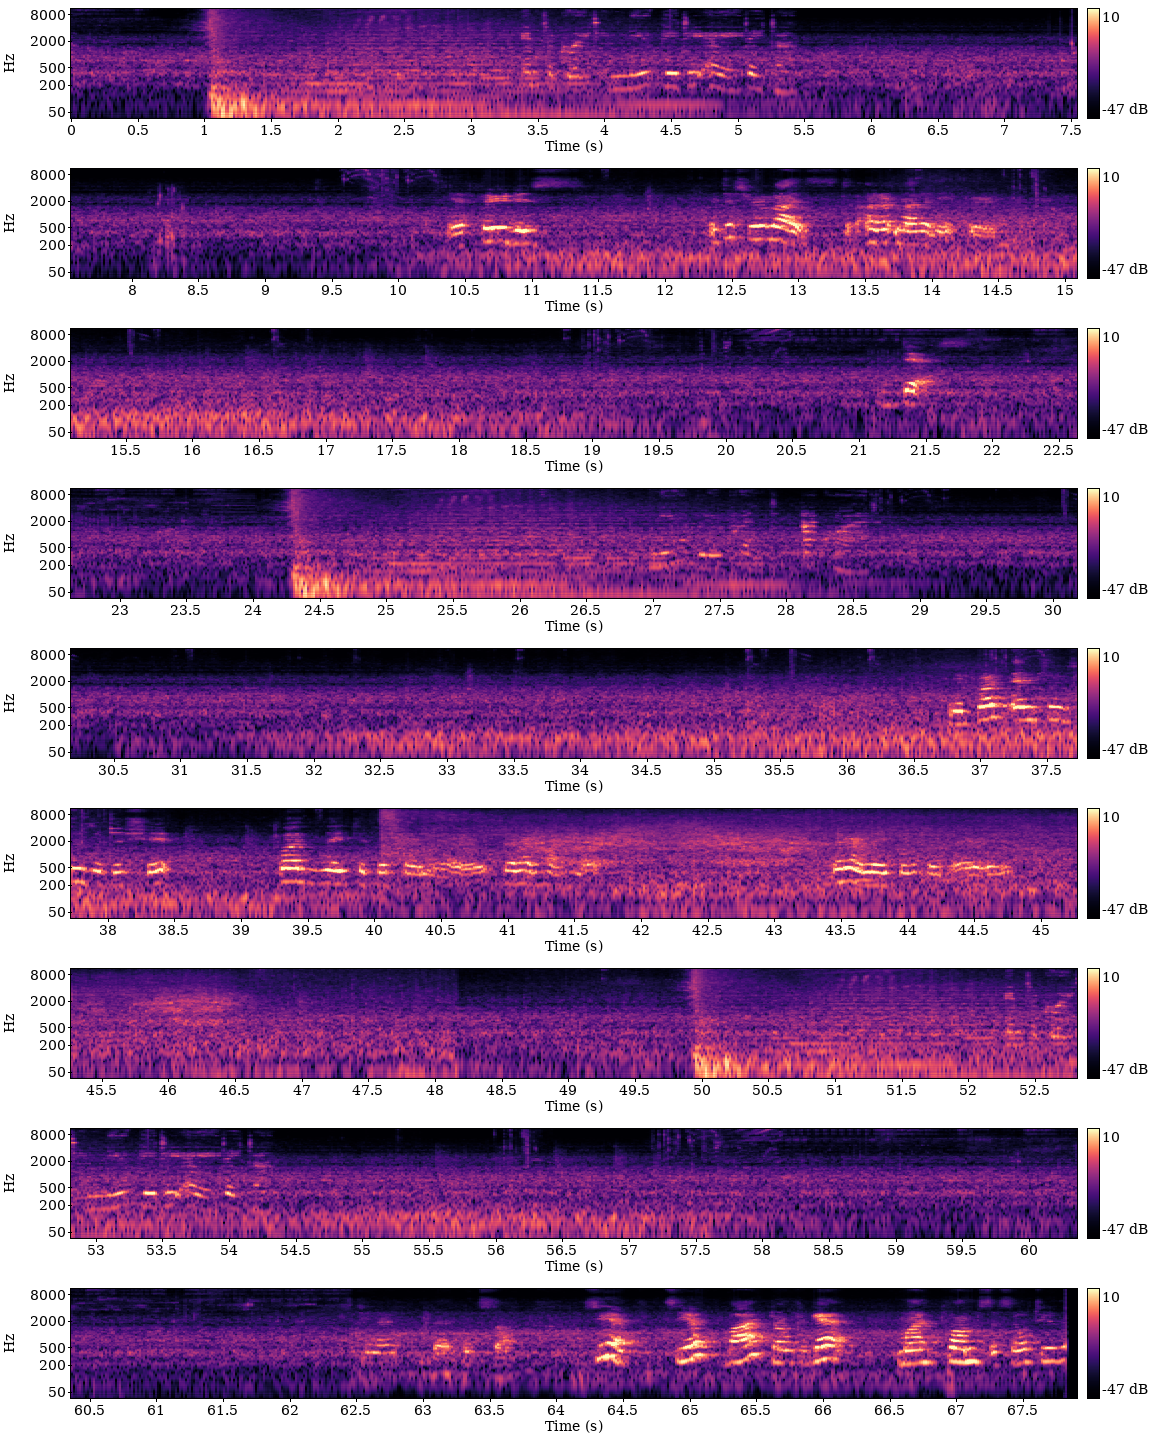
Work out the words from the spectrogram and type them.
Integrating new PDA data. Yeah, food is. I just realized I don't have any food. Yeah, both entrances of the ship both lead to the same areas. They don't have much. They don't lead to different areas. Integrating new PDA data. You know, that good stuff. So yeah, see ya. Bye. Don't forget, mind plums are saltier than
